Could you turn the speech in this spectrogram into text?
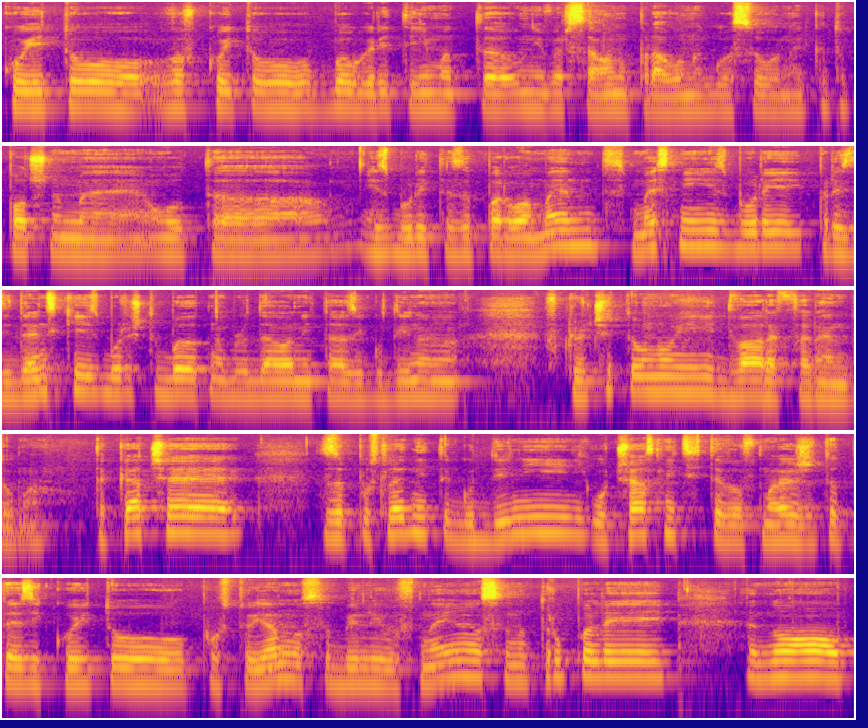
които, в които българите имат универсално право на гласуване. Като почнем от а, изборите за парламент, местни избори, президентски избори ще бъдат наблюдавани тази година, включително и два референдума. Така че за последните години участниците в мрежата, тези, които постоянно са били в нея, са натрупали едно,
